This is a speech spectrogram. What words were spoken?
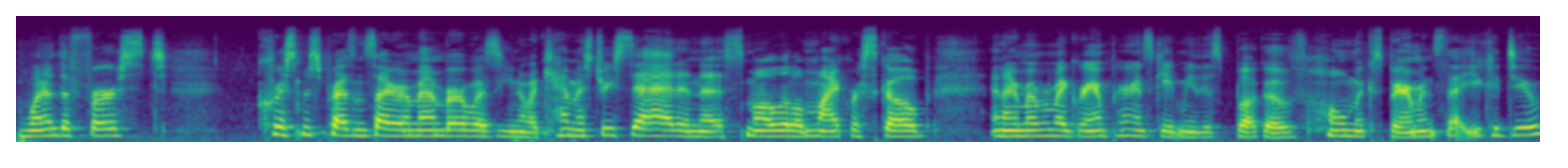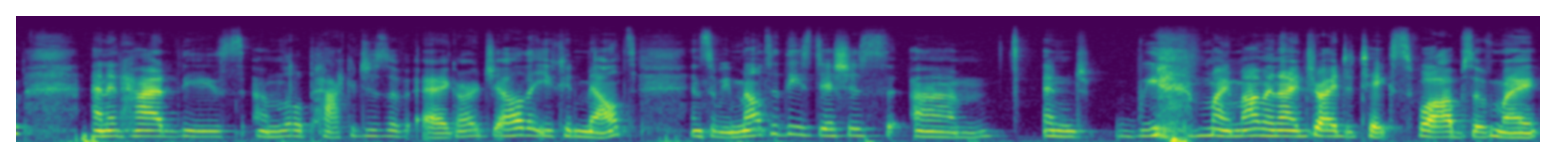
One of the first Christmas presents I remember was, you know, a chemistry set and a small little microscope. And I remember my grandparents gave me this book of home experiments that you could do. And it had these um, little packages of agar gel that you could melt. And so we melted these dishes. Um, and we, my mom and I tried to take swabs of my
